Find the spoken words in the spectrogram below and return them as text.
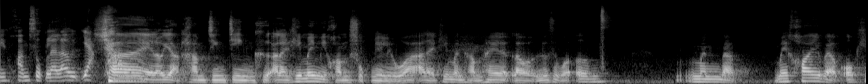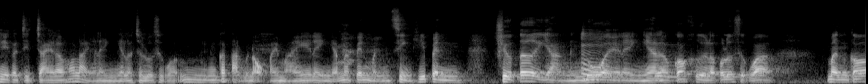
มีความสุขแล้วเราอยากทำใช่เราอยากทำจริง ๆ คืออะไรที่ไม่มีความสุขเนี่ยหรือว่าอะไรที่มันทำให้เรารู้สึกว่าเออมันแบบไม่ค่อยแบบโอเคกับจิตใจเราเท่าไหร่อะไรเงี้ยเราจะรู้สึกว่าอืมมันก็ตัดมันออกไปไหมอะไรเงี้ยมันเป็นเหมือนสิ่งที่เป็นฟิลเตอร์อีกอย่างหนึ่งด้วยอะไรเงี้ยแล้วก็คือเราก็รู้สึกว่ามันก็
